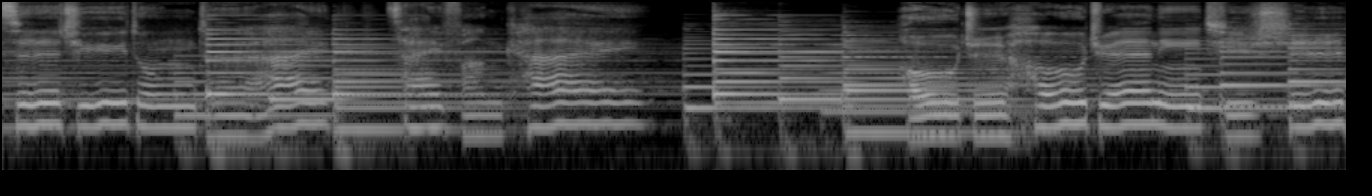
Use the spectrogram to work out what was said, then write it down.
自己懂得爱才放开，后知后觉你其实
